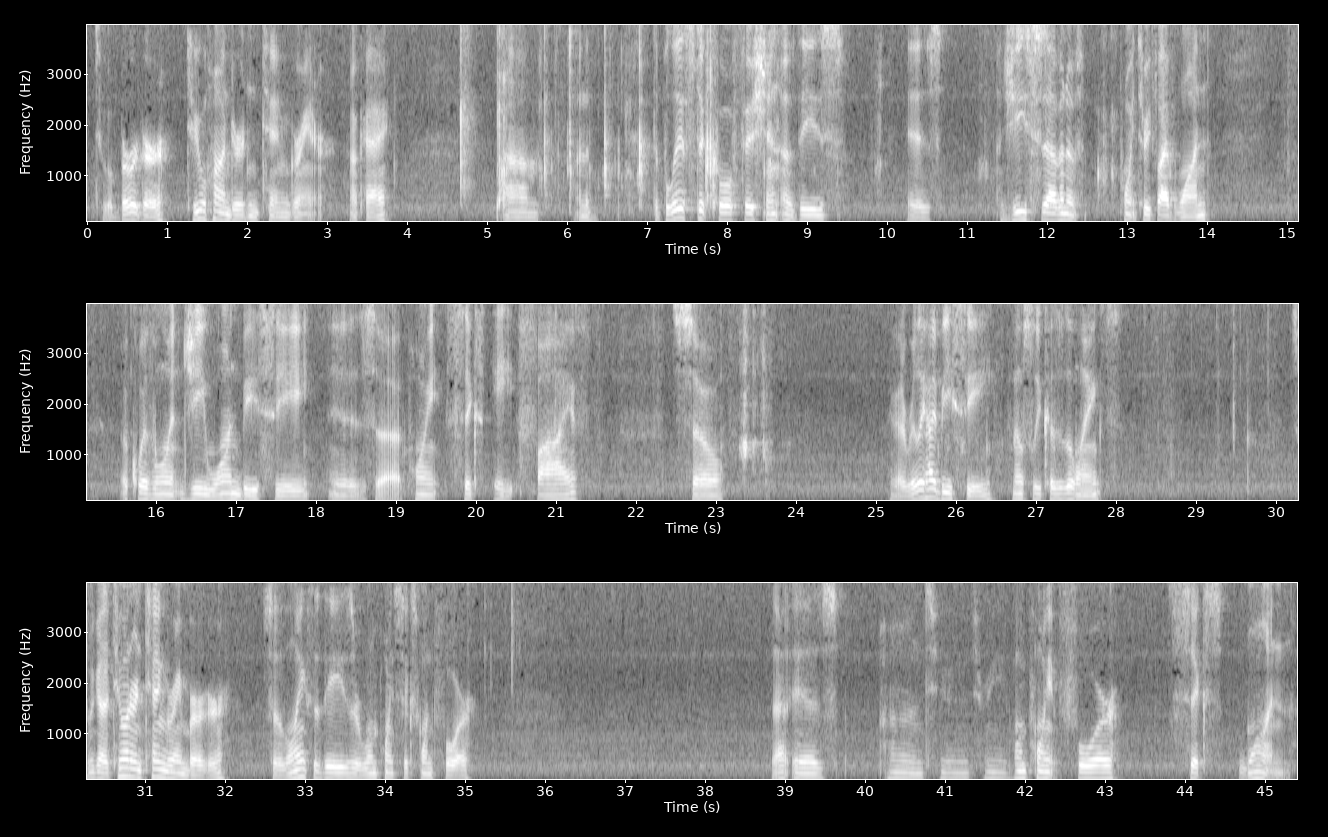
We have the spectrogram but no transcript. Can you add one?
to a Berger 210 grainer okay? Um, and the, the ballistic coefficient of these is a G7 of 0.351 equivalent G1 BC is uh, 0.685 so Got a really high BC mostly because of the length so we got a 210 grain Berger. so the length of these are 1.614 that is one, two, three, 1.461.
